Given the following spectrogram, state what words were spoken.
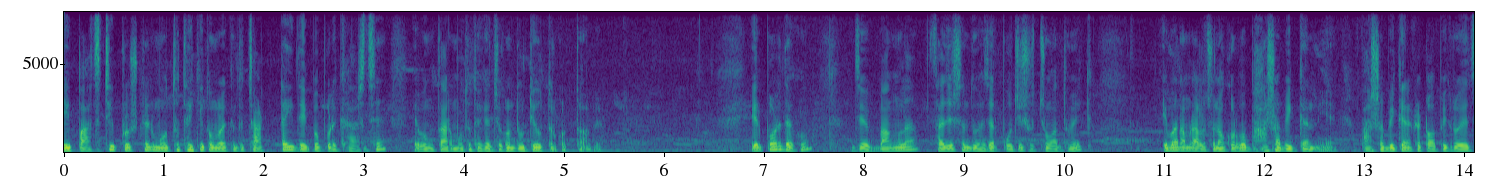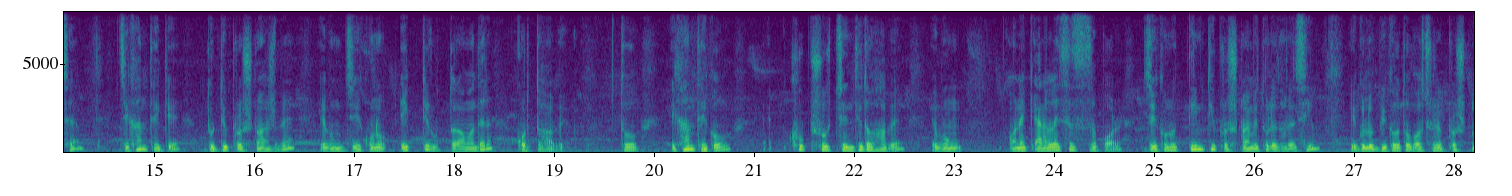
এই পাঁচটি প্রশ্নের মধ্য থেকে তোমরা কিন্তু চারটাই দেখবে পরীক্ষা আসছে এবং তার মধ্য থেকে যে কোনো দুটি উত্তর করতে হবে। এরপরে দেখো যে বাংলা সাজেশন দু হাজার পঁচিশ উচ্চ মাধ্যমিক, এবার আমরা আলোচনা করব ভাষা বিজ্ঞান নিয়ে। ভাষা বিজ্ঞান একটা টপিক রয়েছে, যেখান থেকে দুটি প্রশ্ন আসবে এবং যে কোনো একটির উত্তর আমাদের করতে হবে। তো এখান থেকেও খুব সুচিন্তিতভাবে এবং অনেক অ্যানালাইসিসের পর যে কোনো তিনটি প্রশ্ন আমি তুলে ধরেছি। এগুলো বিগত বছরের প্রশ্ন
